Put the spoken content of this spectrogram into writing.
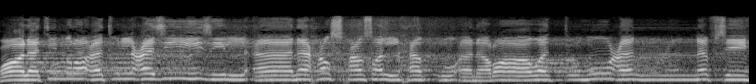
قالت امرأة العزيز الآن حصحص الحق أنا راودته عن نفسه.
